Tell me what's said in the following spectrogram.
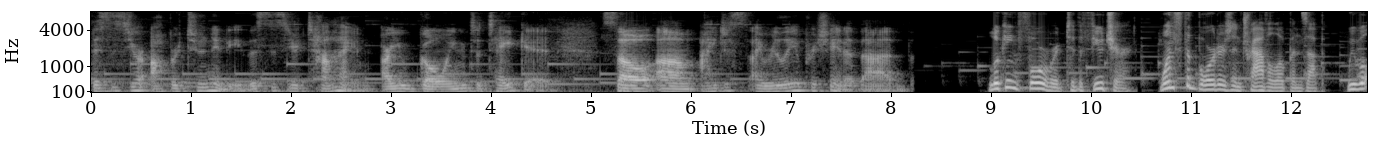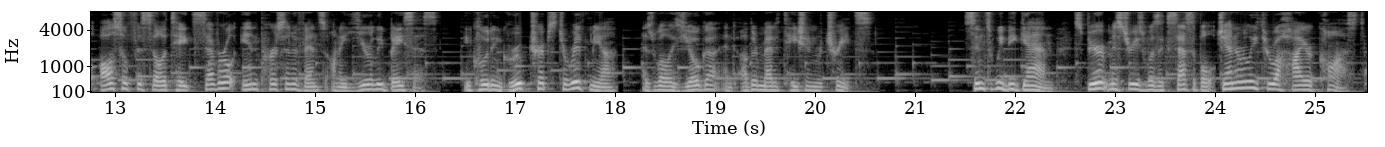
This is your opportunity. This is your time. Are you going to take it? So um, I just, I really appreciated that. Looking forward to the future, once the borders and travel opens up, we will also facilitate several in-person events on a yearly basis, including group trips to Rythmia, as well as yoga and other meditation retreats. Since we began, Spirit Mysteries was accessible generally through a higher cost,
